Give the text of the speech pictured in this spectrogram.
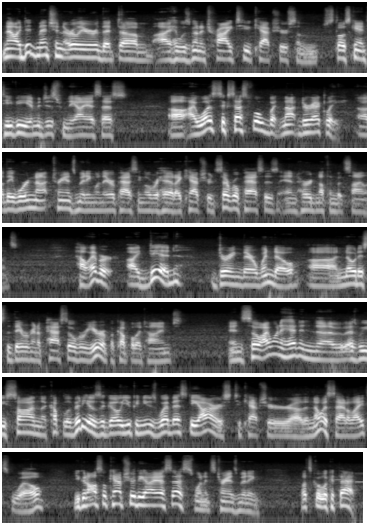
Now, I did mention earlier that um, I was going to try to capture some slow scan TV images from the ISS. Uh, I was successful, but not directly. Uh, they were not transmitting when they were passing overhead. I captured several passes and heard nothing but silence. However, I did, during their window, uh, notice that they were going to pass over Europe a couple of times. And so I went ahead and, uh, as we saw in a couple of videos ago, you can use WebSDRs to capture uh, the NOAA satellites. Well, you can also capture the ISS when it's transmitting. Let's go look at that.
